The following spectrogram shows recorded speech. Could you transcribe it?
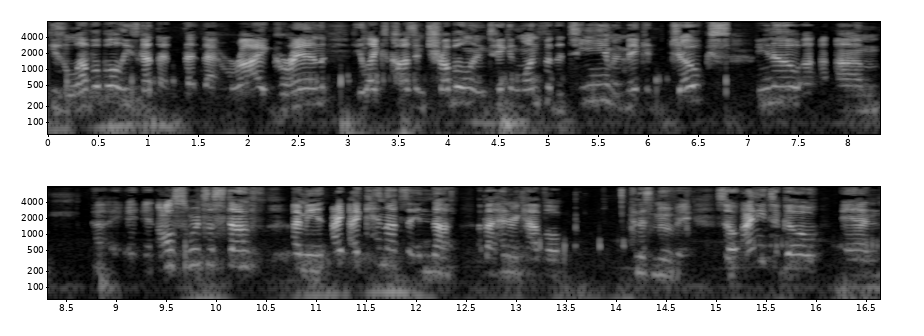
he's lovable. He's got that, that, that wry grin. He likes causing trouble and taking one for the team and making jokes, you know, uh, um, uh, and all sorts of stuff. I mean, I, I cannot say enough about Henry Cavill in this movie. So I need to go and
